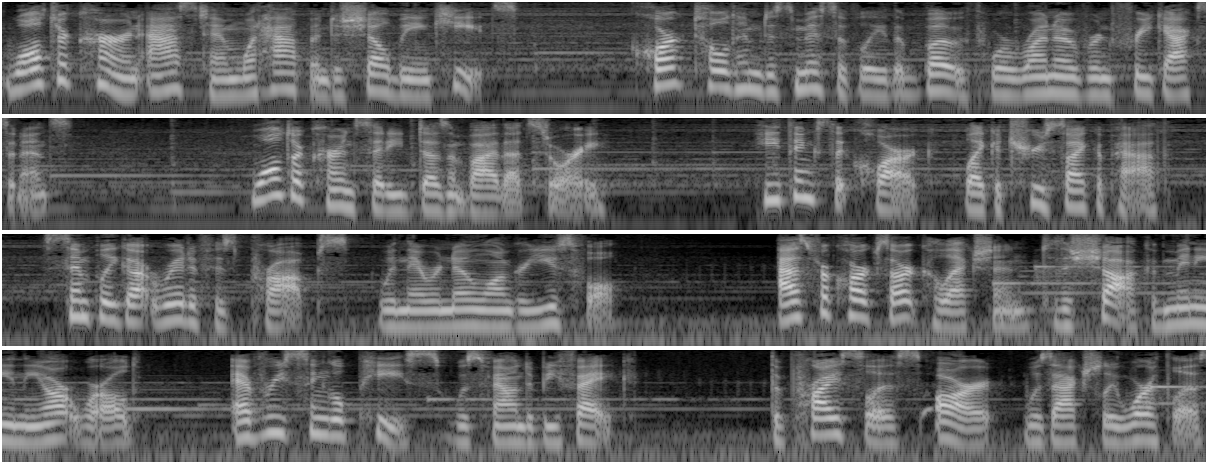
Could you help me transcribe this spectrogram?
Walter Kirn asked him what happened to Shelby and Keats. Clark told him dismissively that both were run over in freak accidents. Walter Kirn said he doesn't buy that story. He thinks that Clark, like a true psychopath, simply got rid of his props when they were no longer useful. As for Clark's art collection, to the shock of many in the art world, Every single piece was found to be fake. The priceless art was actually worthless.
